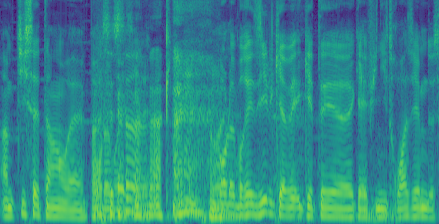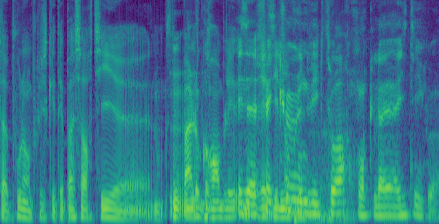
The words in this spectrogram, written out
Un petit 7-1, ouais. Pour, Ah, le. Brésil. pour le Brésil qui avait, qui, était, qui avait fini troisième de sa poule en plus, qui n'était pas sorti. euh, donc c'est Mm. pas le grand blé- Ils avaient fait Brésil non que plus. une victoire contre la Haïti, quoi.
